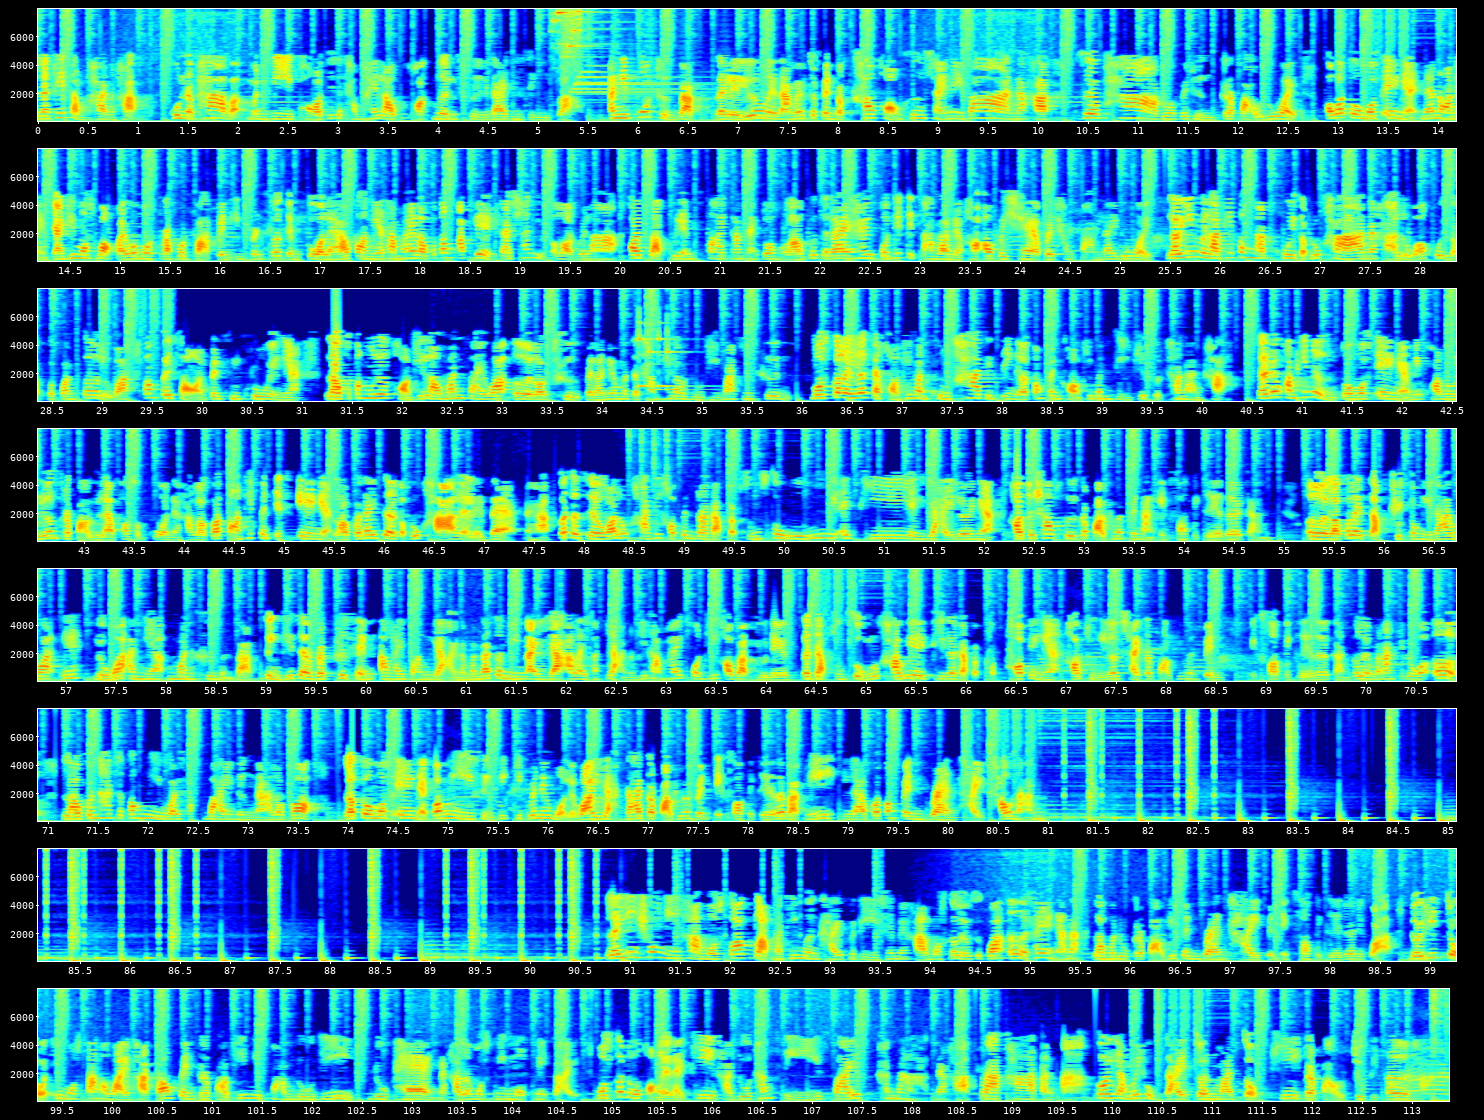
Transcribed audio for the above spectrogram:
และที่สำคัญค่ะ คุณภาพอะมันดีพอที่จะทำให้เราควักเงินซื้อได้จริงๆหรือเปล่า อันนี้พูดถึงแบบหลาย ๆ เรื่องเลยนะ ไม่ว่าจะเป็นแบบข้าวของเครื่องใช้ในบ้านนะคะ เสื้อผ้ารวมไปถึงกระเป๋าด้วย เพราะว่าตัวโมสเองเนี่ยแน่นอนอย่างางที่โมสบอกไปว่าโมสรับบทบาทเป็นอินฟลูเอนเซอร์เต็มตัวแล้ว ตอนนี้ทำให้เราก็ต้องอัปเดตแฟชั่นอยู่ตลอดเวลาคอยปรับเปลี่ยนสไตล์การแต่งตัวของเราเพื่อจะได้ให้คนที่ติดตามเราเนี่ยเขาเอาไปแชร์ไปทำตามได้ด้วย แล้วยิ่งเวลาที่ต้องนัดคุยกับลูกค้านะคะ หรือว่าคุยกับสปอนเซอร์หรือว่าต้องไปสอนเป็นคุณครูอย่างเงี้ยเราก็ต้องเลือกของที่เรามั่นใจว่าเออเราถือไปแล้วเนี่ยมันจะทำให้เราดูดีมากยิ่งขึ้นโมสก็เลยเลือกแต่ของที่มันคุ้มค่าจริงๆ แล้วต้องเป็นของที่มันดีที่สุดเท่านั้นค่ะ และด้วยความที่หนึ่งตัวโมสเองเนี่ยมีความรู้เรื่องกระเป๋าอยู่แล้วพอสมควรนะคะแล้วก็ตอนที่เป็น SA เนี่ยเราก็ได้เจอกับลูกค้าหลาย ๆ แบบนะคะก็จะเจอว่าลูกค้าที่เขาเป็นระดับแบบสูงๆ VIP ใหญ่ ๆ เลยเนี่ยเขาจะชอบซื้อกระเป๋าที่มันเป็นหนัง exotic leather กัน เออเราก็เลยจับทริคตรงนี้ได้ว่า เอ๊ะ หรือว่าอันเนี้ยมันคือเหมือนแบบสิ่งที่จะ represent อะไรบางอย่างนะ มันน่าจะมีนัยยะอะไรสักอย่างหนึ่งที่ทำให้คนที่เขาแบบอยู่ในระดับสูงๆ ลูกค้า VIP ระดับแบบท็อปๆอย่างเงี้ยเขาถึงเลือกใช้กระเป๋าที่มันเป็น exotic leather กัน ก็เลยมานั่งคิดดูว่า เออ เราก็น่าจะต้องมีไว้สักใบหนึ่งนะ แล้วก็ แล้วตัวมอสเองเนี่ยก็มีสิ่งที่คิดไว้ในหัวเลยว่าอยากได้กระเป๋าที่มันเป็น exotic leather แบบนี้ แล้วก็ต้องเป็นแบรนด์ไทยเท่านั้น และยิ่งช่วงนี้ค่ะโมสก็กลับมาที่เมืองไทยพอดีใช่ไหมคะโมสก็เลยรู้สึกว่าเออถ้าอย่างนั้นอะเรามาดูกระเป๋าที่เป็นแบรนด์ไทยเป็น exotic leather ดีกว่า โดยที่โจทย์ที่โมสตั้งเอาไว้ค่ะ ต้องเป็นกระเป๋าที่มีความดูดี ดูแพงนะคะ แล้วโมสมีงบในใจโมสก็ดูของหลาย ๆ ที่ค่ะ ดูทั้งสีไซส์ขนาดนะคะ ราคาต่างๆ ก็ยังไม่ถูกใจจนมาจบที่กระเป๋าจูปิเตอร์ค่ะ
